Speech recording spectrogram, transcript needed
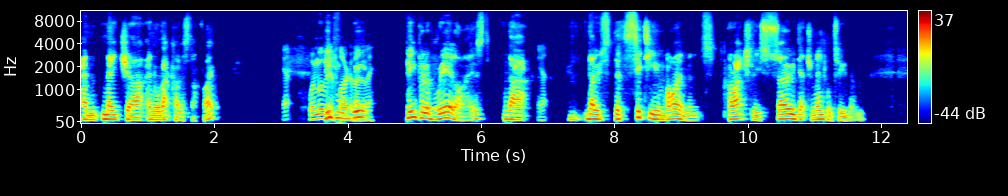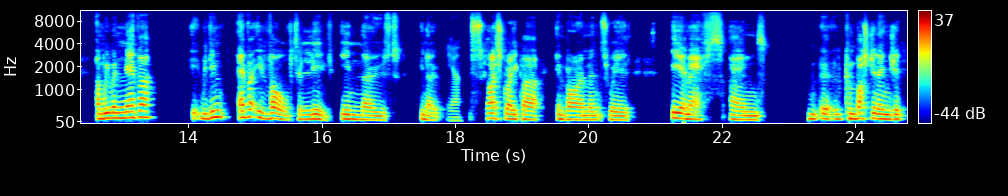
and nature and all that kind of stuff right? Yeah. We're moving people to florida by the way. people have realized that yeah. those the city environments are actually so detrimental to them. And we were never we didn't ever evolve to live in those you know, yeah. skyscraper environments with EMFs and uh, combustion engine.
